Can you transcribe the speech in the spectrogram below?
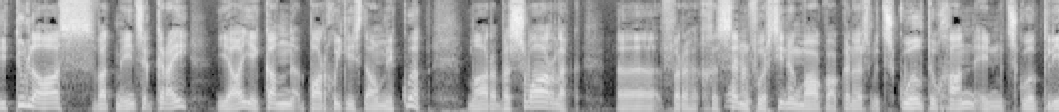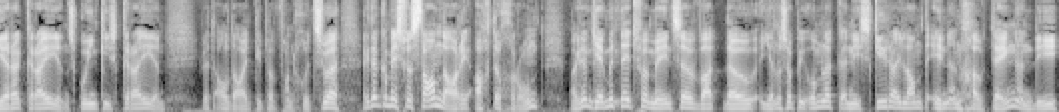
die toelaas wat mense kry ja jy kan 'n paar goedjies daarmee koop maar beswaarlik uh vir 'n gesin ja. voorsiening maak waar kinders met skool toe gaan en met skoolklere kry en skoentjies kry en jy weet al daai tipe van goed. So, ek dink 'n mens verstaan daardie agtergrond, maar ek dink jy moet net vir mense wat nou julle is op die oomblik in die Skiereiland en in Gauteng en die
